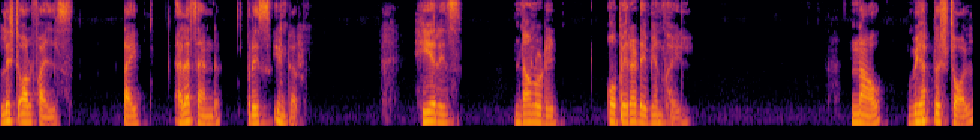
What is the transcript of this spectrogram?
list all files, type ls and press enter. Here is downloaded Opera Debian file. Now we have to install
